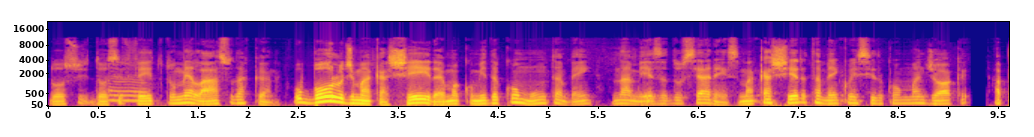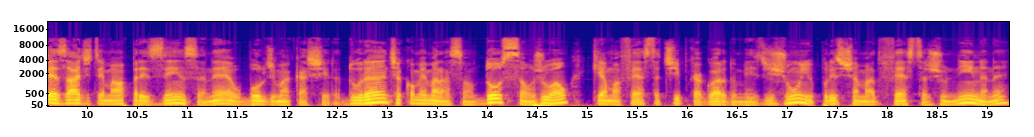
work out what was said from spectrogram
doce, doce ah. feito do melaço da cana. O bolo de macaxeira é uma comida comum também na mesa do cearense. Macaxeira também conhecido como mandioca apesar de ter maior presença, né, o bolo de macaxeira, durante a comemoração do São João, que é uma festa típica agora do mês de junho, por isso chamado festa junina, né,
